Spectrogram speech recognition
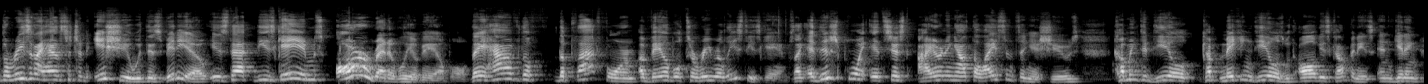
the reason I have such an issue with this video is that these games are readily available. They have the the platform available to re-release these games. Like at this point, it's just ironing out the licensing issues, coming to deal, making deals with all these companies, and getting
